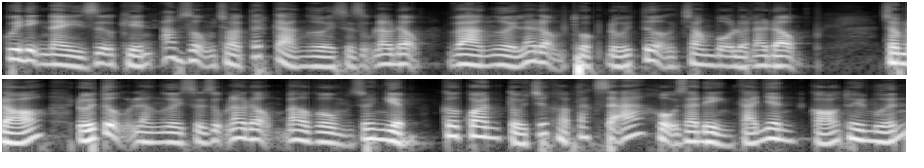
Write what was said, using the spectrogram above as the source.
Quy định này dự kiến áp dụng cho tất cả người sử dụng lao động và người lao động thuộc đối tượng trong Bộ luật Lao động – trong đó, đối tượng là người sử dụng lao động bao gồm doanh nghiệp, cơ quan tổ chức hợp tác xã, hộ gia đình, cá nhân có thuê mướn,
